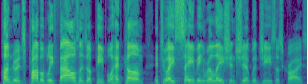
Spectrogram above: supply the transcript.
Hundreds, probably thousands of people had come into a saving relationship with Jesus Christ.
